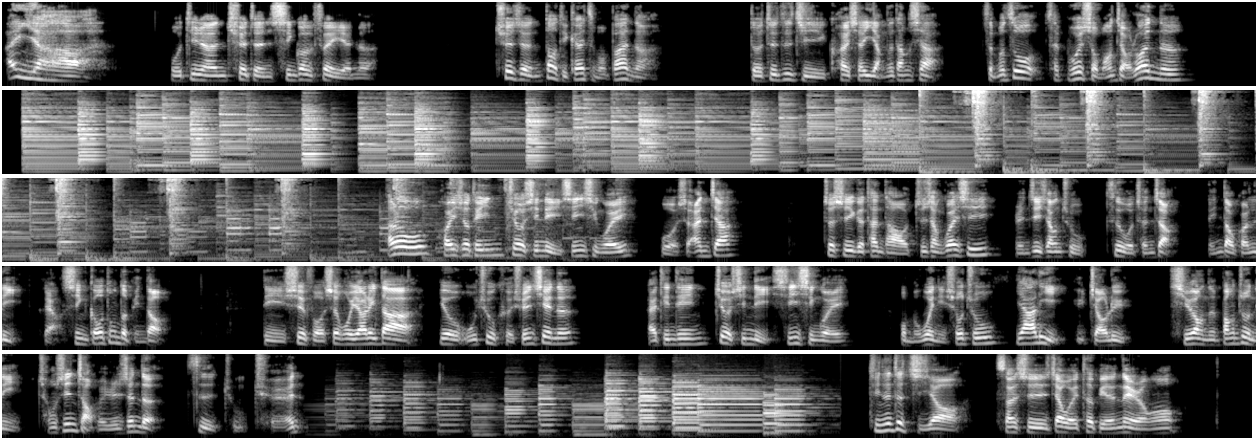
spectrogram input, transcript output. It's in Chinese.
哎呀，我竟然确诊新冠肺炎了！确诊到底该怎么办呢？得知自己快筛阳的当下，怎么做才不会手忙脚乱呢？Hello，欢迎收听《旧心理新行为》，我是安家。这是一个探讨职场关系、人际相处、自我成长、领导管理、两性沟通的频道。你是否生活压力大又无处可宣泄呢？来听听《旧心理新行为》，我们为你说出压力与焦虑，希望能帮助你重新找回人生的自主权。今天这集哦，算是较为特别的内容哦，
